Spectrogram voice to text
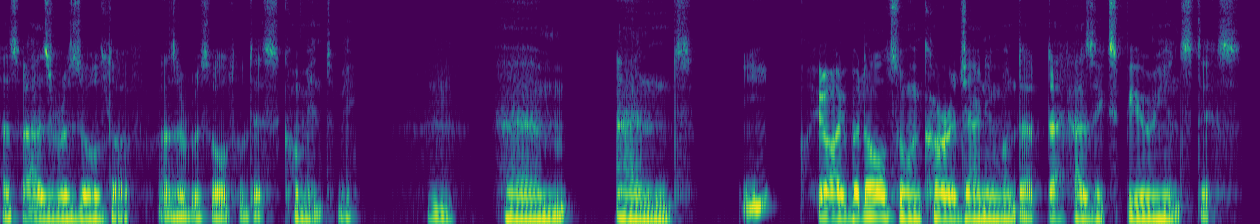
as, as a result of as a result of this come into me. Um, and I I would also encourage anyone that, that has experienced this,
